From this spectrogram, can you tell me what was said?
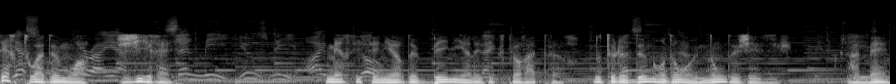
sers-toi de moi, j'irai. Merci Seigneur de bénir les explorateurs. Nous te le demandons au nom de Jésus. Amen.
